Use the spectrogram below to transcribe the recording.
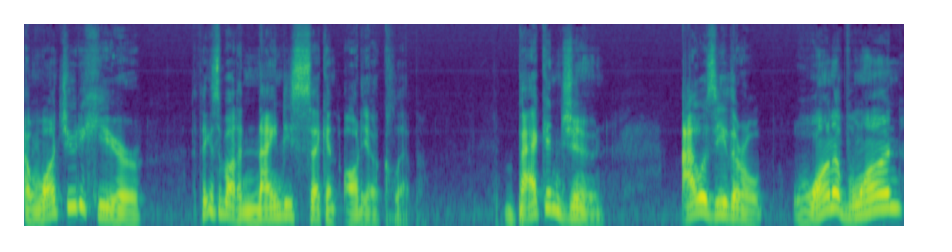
I want you to hear, I think it's about a 90 second audio clip. Back in June, I was either one of one,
